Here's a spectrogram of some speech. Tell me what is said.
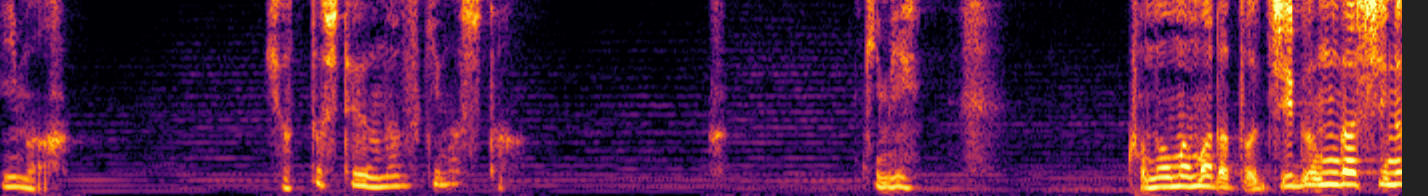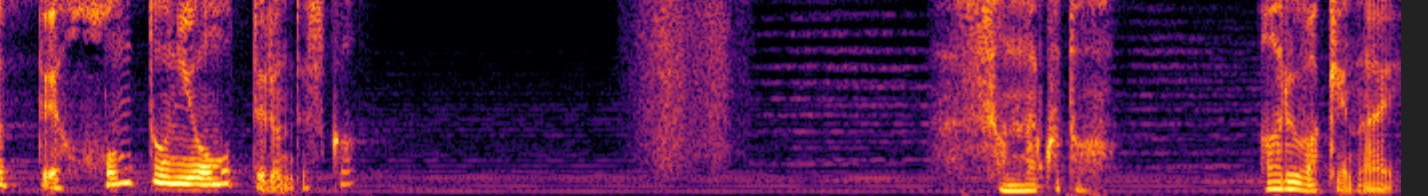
今ひょっとしてうなずきました？君このままだと自分が死ぬって本当に思ってるんですか？そんなことあるわけない。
